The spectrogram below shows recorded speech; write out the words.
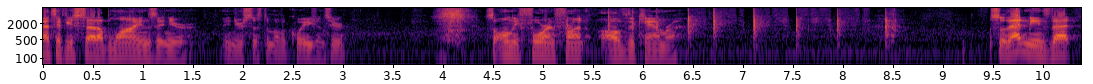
That's if you set up lines in your in your system of equations here. So only 4 in front of the camera. So that means that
